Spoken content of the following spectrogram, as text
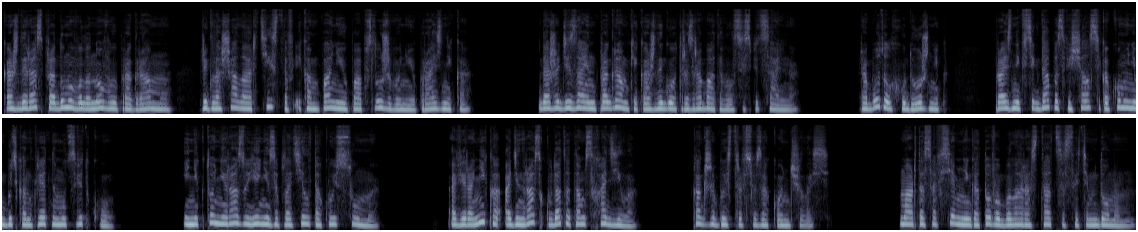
Каждый раз продумывала новую программу, приглашала артистов и компанию по обслуживанию праздника. Даже дизайн программки каждый год разрабатывался специально. Работал художник, Праздник всегда посвящался какому-нибудь конкретному цветку. И никто ни разу ей не заплатил такой суммы. А Вероника один раз куда-то там сходила. Как же быстро все закончилось. Марта совсем не готова была расстаться с этим домом.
